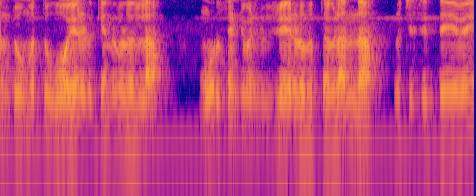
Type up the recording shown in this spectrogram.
ಒಂದು ಮತ್ತು ಓ ಎರಡು ಕೇಂದ್ರಗಳೆಲ್ಲ ಮೂರು ಸೆಂಟಿಮೀಟರ್ ಎರಡು ವೃತ್ತಗಳನ್ನು ರಚಿಸಿದ್ದೇವೆ.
